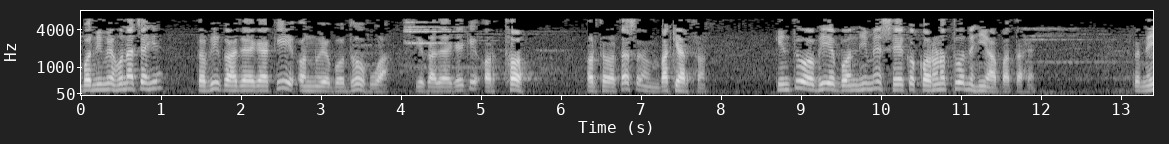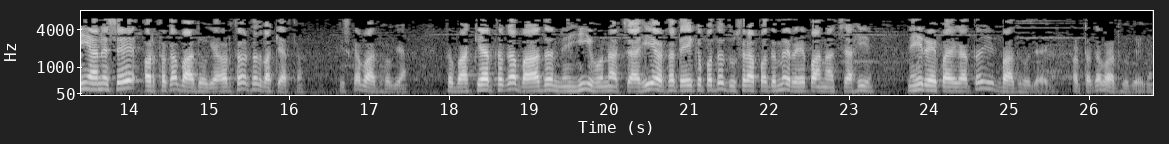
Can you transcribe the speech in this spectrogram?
बनी में होना चाहिए। तभी कहा जाएगा कि अन्वय बोध हुआ। ये कहा जाएगा कि अर्थ अर्थ अर्थात वाक्यार्थ। किंतु अभी ये बन्ही में शेक करणत्व नहीं आ पाता है। तो नहीं आने से अर्थ का बाद हो गया। अर्थ अर्थात वाक्यार्थ। इसका बाद हो गया। तो वाक्यार्थ का बाद नहीं होना चाहिए अर्थात एक पद दूसरा पद में रह पाना चाहिए। नहीं रह पाएगा तो ये बाद हो जाएगा। अर्थ का बाद हो जाएगा।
